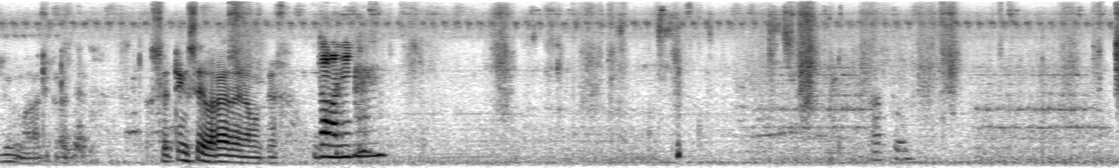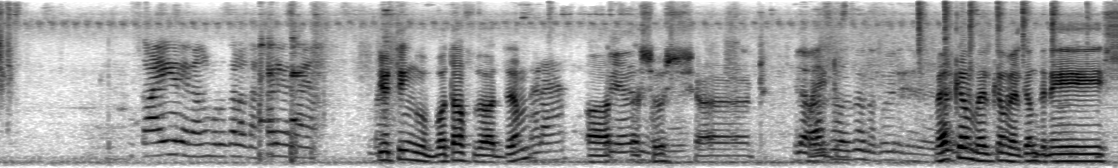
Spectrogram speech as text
இது மாறி கிடக்கு செட்டிங்ஸே வராது நமக்கு இதாங்க நீ அப்போ காய்கறி என்னாலும் கொடுக்கலாம் தக்காளி வெங்காயம் eating both of them வாடா are so Welcome welcome welcome Dinesh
